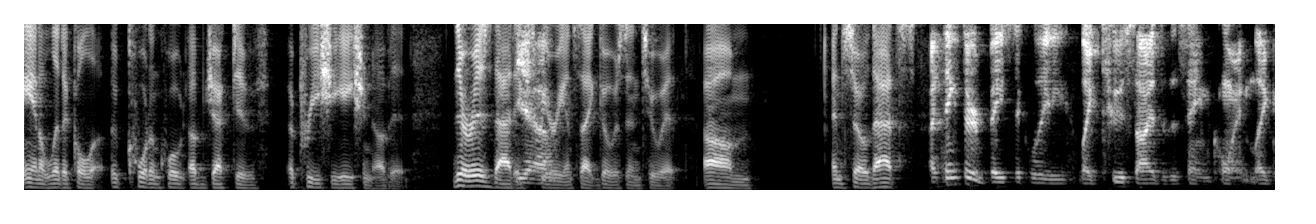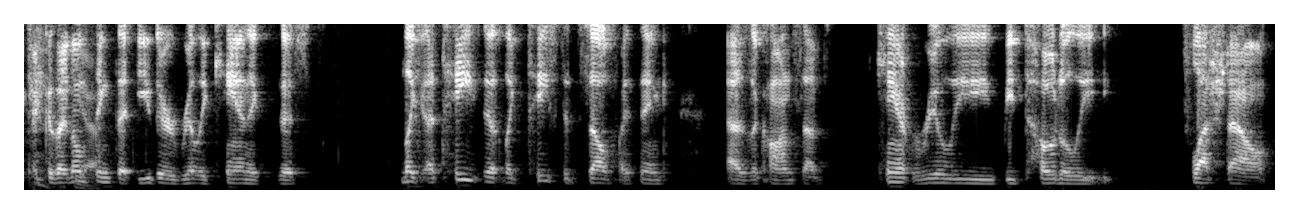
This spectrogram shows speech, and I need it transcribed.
analytical, quote unquote, objective appreciation of it. There is that experience yeah. that goes into it. Um, and so that's. I think they're basically like two sides of the same coin. Like, because I don't yeah. think that either really can exist. Like a taste, uh, like taste itself, I think, as a concept, can't really be totally fleshed out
